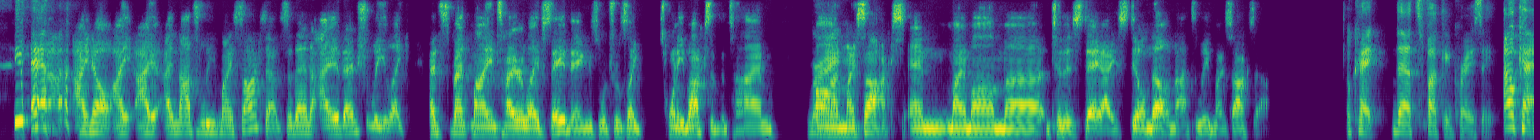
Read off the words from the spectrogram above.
yeah. Yeah, I know. I, I I not to leave my socks out. So then I eventually like had spent my entire life savings, which was like 20 bucks at the time, Right. on my socks. And my mom uh to this day, I still know not to leave my socks out. okay, that's fucking crazy. Okay,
